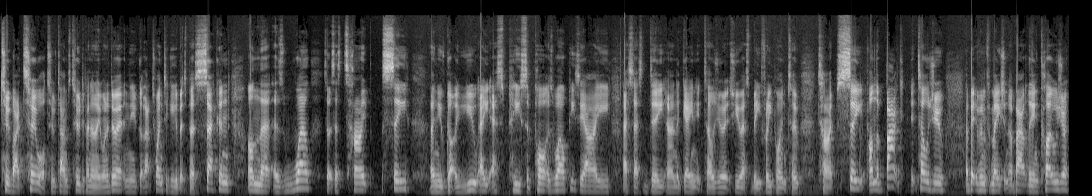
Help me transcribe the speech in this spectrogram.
2 by 2 or 2 times 2 depending on how you want to do it and you've got that 20 gigabits per second on there as well so it says type C and you've got a UASP support as well PCIe SSD and again it tells you it's USB 3.2 type C. On the back it tells you a bit of information about the enclosure.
